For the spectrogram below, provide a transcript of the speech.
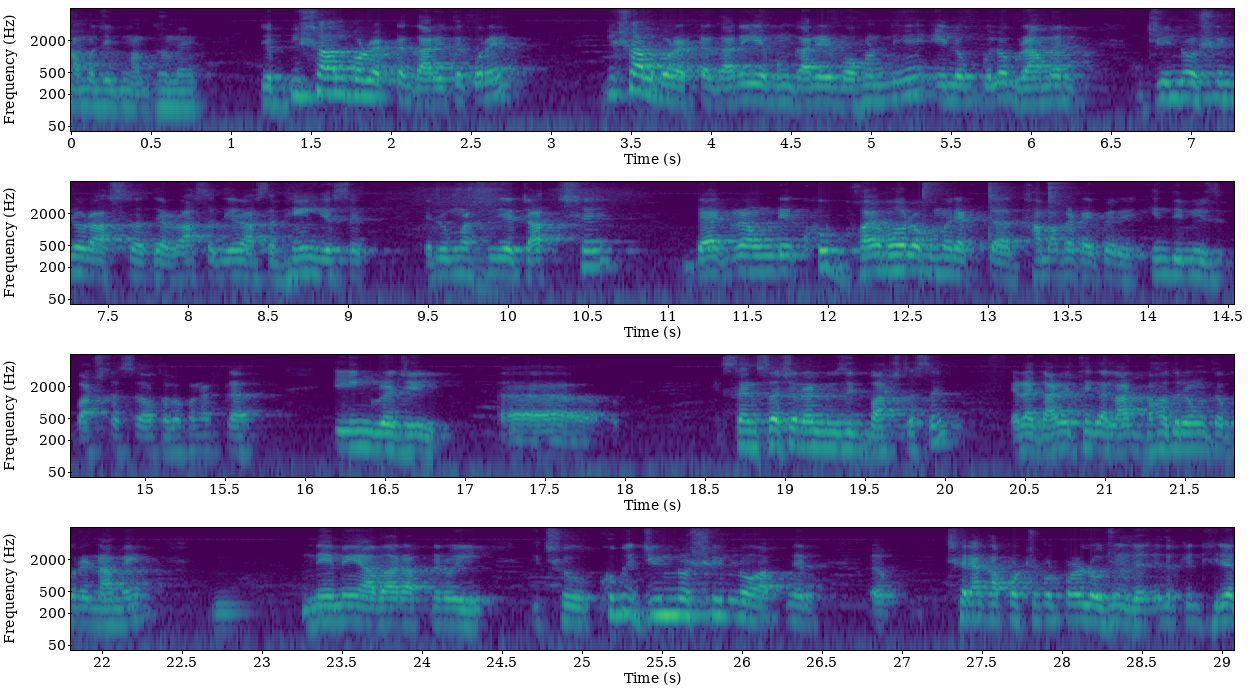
সামাজিক মাধ্যমে যে বিশাল বড় একটা গাড়িতে করে, বিশাল বড় একটা গাড়ি এবং গাড়ির বহন নিয়ে এই লোকগুলো গ্রামের জীর্ণ শীর্ণ রাস্তা রাস্তা দিয়ে রাস্তা ভেঙে গেছে, এরকম রাস্তা দিয়ে যাচ্ছে। ব্যাকগ্রাউন্ডে খুব ভয়াবহ রকমের একটা ধামাকা টাইপের হিন্দি মিউজিক বাজতেছে, অথবা কোনো একটা ইংরেজি সেন্সেশনাল মিউজিক বাজতেছে। এরা গাড়ি থেকে লাট বাহাদুরের মতো করে নামে, নেমে আবার আপনার ওই কিছু খুবই জীর্ণ শীর্ণ আপনার ছেঁড়া কাপড় চোপড় পরে লোকজন এদেরকে ঘিরে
